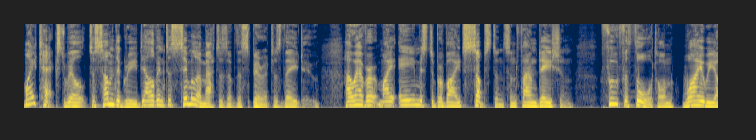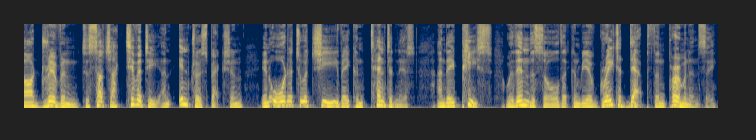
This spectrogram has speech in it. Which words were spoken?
My text will, to some degree, delve into similar matters of the spirit as they do. However, my aim is to provide substance and foundation food for thought on why we are driven to such activity and introspection in order to achieve a contentedness and a peace within the soul that can be of greater depth and permanency.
